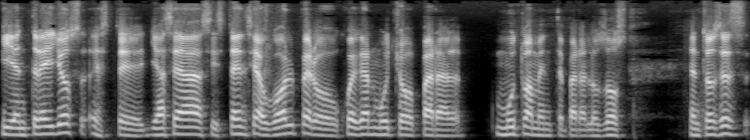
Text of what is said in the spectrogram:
y entre ellos este ya sea asistencia o gol pero juegan mucho para mutuamente para los dos. Entonces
